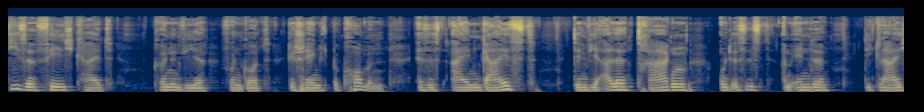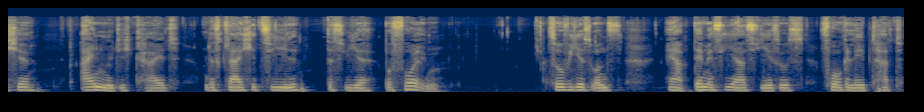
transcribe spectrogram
Diese Fähigkeit können wir von Gott geschenkt bekommen. Es ist ein Geist, den wir alle tragen und es ist am Ende die gleiche Einmütigkeit und das gleiche Ziel, das wir befolgen. So wie es uns ja, der Messias Jesus vorgelebt hat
